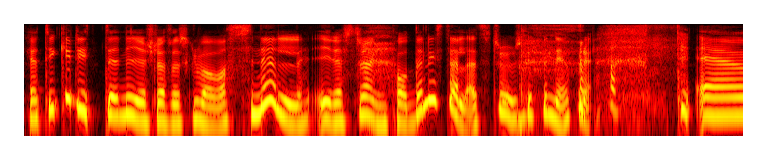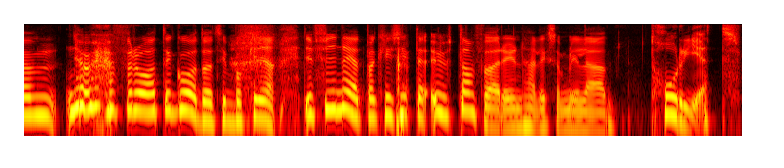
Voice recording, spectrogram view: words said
Jag tycker ditt eh, nyårslöfte skulle vara att vara snäll i restaurangpodden istället. Jag tror du ska fundera på det. Ehm, ja, för att återgå då till Bokerian. Det fina är att man kan sitta utanför i den här liksom lilla torget.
